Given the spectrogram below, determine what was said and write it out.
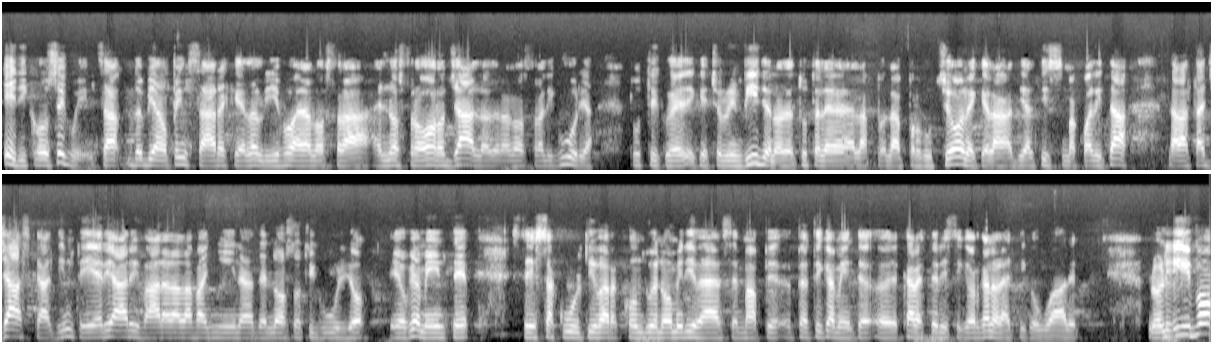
e di conseguenza dobbiamo pensare che l'olivo è, nostra, è il nostro oro giallo della nostra Liguria, tutti quelli che ce lo invidiano, tutta la, la, la produzione che è di altissima qualità, dalla Tagiasca di Imperia arrivare alla Lavagnina del nostro Tiguglio e ovviamente stessa cultivar con due nomi diversi ma per, praticamente eh, caratteristiche organolettiche uguali. L'olivo,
